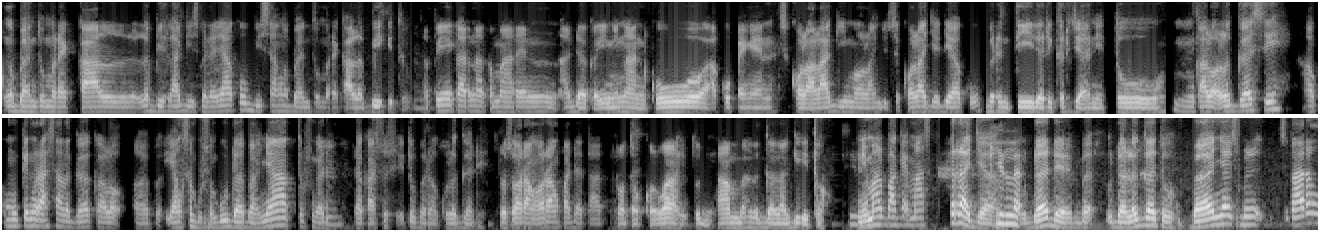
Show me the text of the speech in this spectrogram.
ngebantu mereka lebih lagi. Sebenarnya aku bisa ngebantu mereka lebih gitu. Tapi karena kemarin ada keinginanku aku pengen sekolah lagi mau lanjut sekolah jadi aku berhenti dari kerjaan itu. Hmm, kalau lega sih aku mungkin ngerasa lega kalau eh, yang sembuh-sembuh udah banyak terus nggak Hmm. ada kasus itu baru aku lega deh terus orang-orang pada taat protokol wah itu tambah lega lagi itu Minimal pakai masker aja. Gila. Udah deh, ba- udah lega tuh. Banyak sebenarnya sekarang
